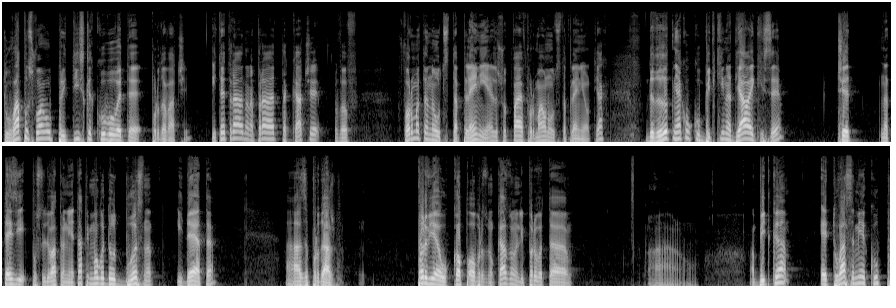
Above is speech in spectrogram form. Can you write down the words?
Това по-своему притиска клубовете продавачи и те трябва да направят така, че в формата на отстъпление, защото това е формално отстъпление от тях, да дадат няколко битки, надявайки се, че на тези последователни етапи могат да отблъснат идеята а, за продажба. Първия окоп, образно казано, или първата а, битка е това самия клуб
